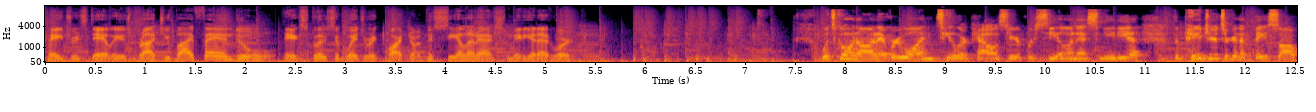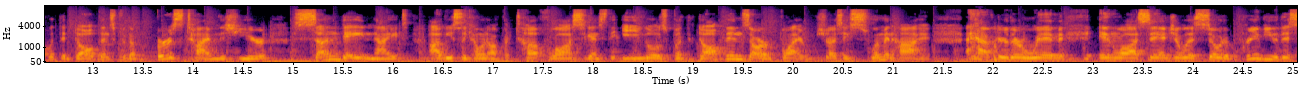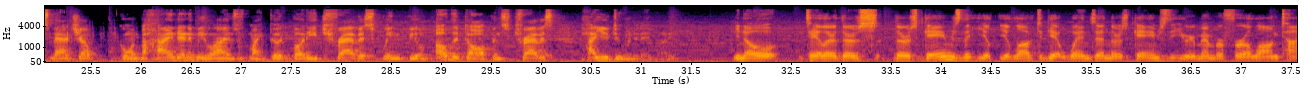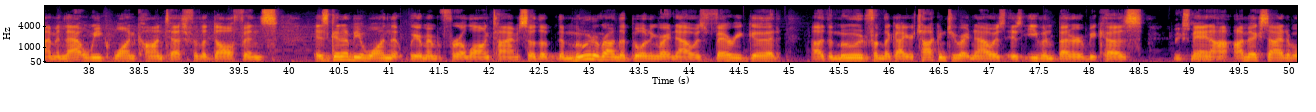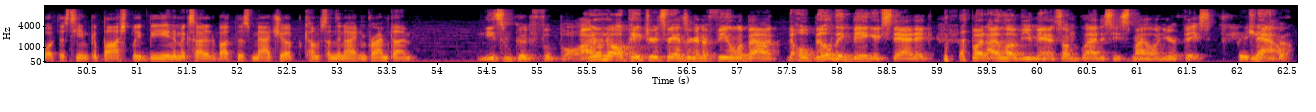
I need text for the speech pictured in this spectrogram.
Patriots Daily is brought to you by FanDuel, the exclusive wagering partner of the CLNS Media Network. What's going on, everyone? Taylor Kyles here for CLNS Media. The Patriots are going to face off with the Dolphins for the first time this year, Sunday night. Obviously, coming off a tough loss against the Eagles, but the Dolphins are flying, should I say, swimming high after their win in Los Angeles. So, to preview this matchup, going behind enemy lines with my good buddy Travis Wingfield of the Dolphins. Travis, how you doing today, buddy? You know, Taylor, there's there's games that you, you love to get wins in. There's games that you remember for a long time. And that week one contest for the Dolphins is going to be one that we remember for a long time. So the, the mood around the building right now is very good. Uh, the mood from the guy you're talking to right now is, is even better because, man, I, I'm excited about what this team could possibly be. And I'm excited about this matchup come Sunday night in primetime need some good football. I don't know how Patriots fans are going to feel about the whole building being ecstatic, but I love you, man. So I'm glad to see a smile on your face. Appreciate now, you,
